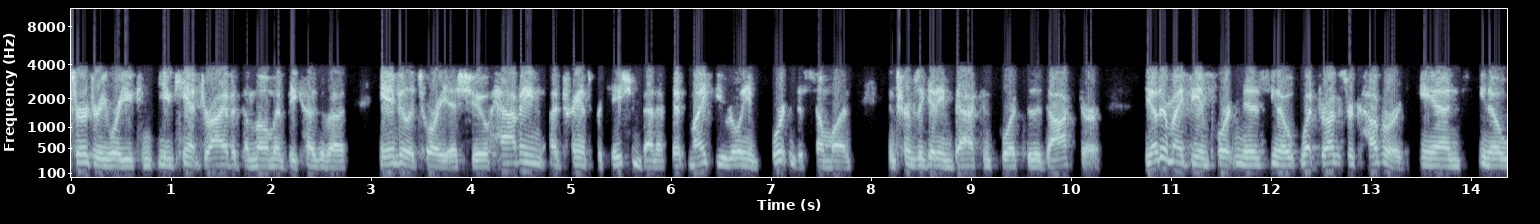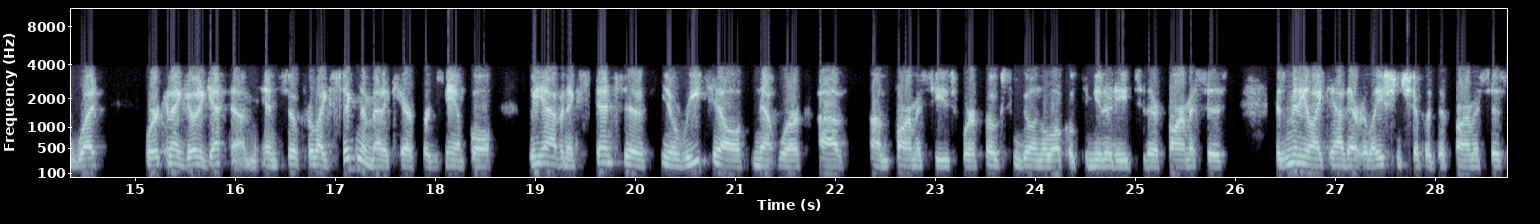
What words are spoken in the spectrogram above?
surgery where you can you can't drive at the moment because of a ambulatory issue, having a transportation benefit might be really important to someone in terms of getting back and forth to the doctor. The other might be important is, you know, what drugs are covered and, you know, what, where can I go to get them? And so for like Cigna Medicare, for example, we have an extensive, you know, retail network of um, pharmacies where folks can go in the local community to their pharmacist, because many like to have that relationship with the pharmacist.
